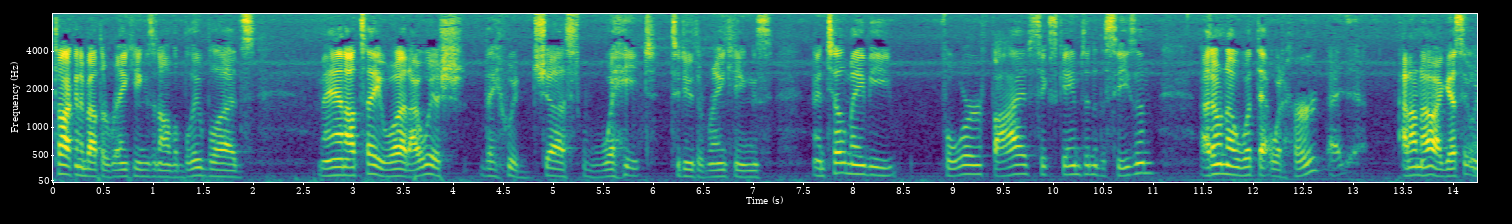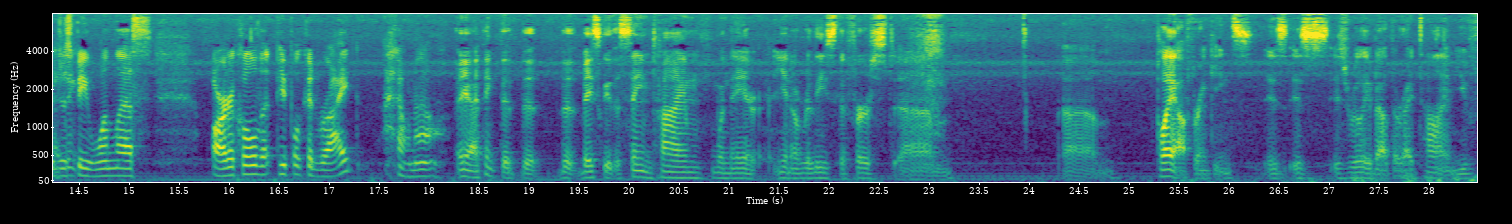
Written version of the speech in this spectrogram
talking about the rankings and all the blue bloods, man, I'll tell you what, I wish they would just wait to do the rankings until maybe four, five, six games into the season. I don't know what that would hurt. I, I don't know. I guess it would I just think- be one less article that people could write. I don't know. Yeah, I think that the, the basically at the same time when they you know released the first um, um, playoff rankings is, is is really about the right time. You've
